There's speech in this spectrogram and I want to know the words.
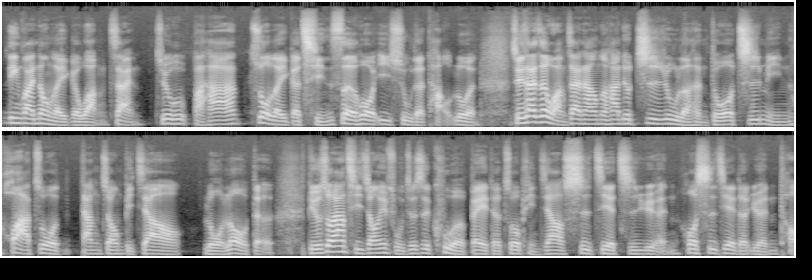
另外弄了一个网站，就把它做了一个情色或艺术的讨论。所以在这网站当中，他就置入了很多知名画作当中比较。裸露的，比如说像其中一幅就是库尔贝的作品叫《世界之源》或《世界的源头》，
